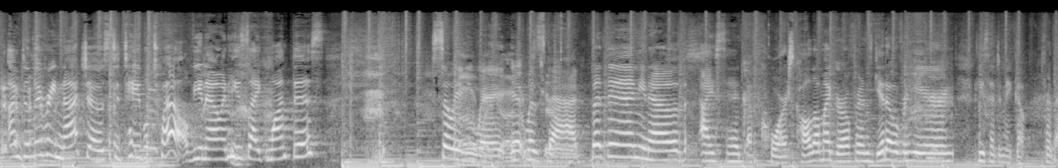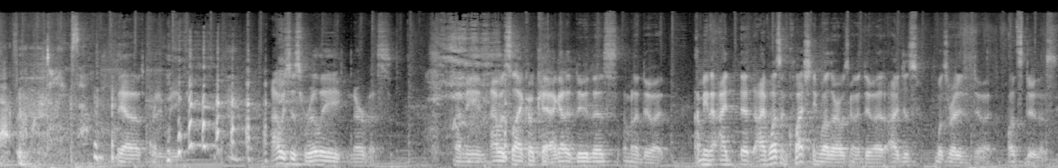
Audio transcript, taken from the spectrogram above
I'm delivering nachos to table 12, you know, and he's like, "Want this?" So oh anyway, oh gosh, it was bad. But then, you know, I said, "Of course." Called all my girlfriends, "Get over here." He's had to make up for that for a long time. So yeah, that was pretty weak. I was just really nervous. I mean, I was like, "Okay, I got to do this. I'm going to do it." I mean, I I wasn't questioning whether I was going to do it. I just was ready to do it. Let's do this.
